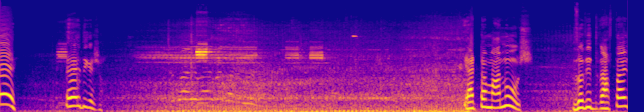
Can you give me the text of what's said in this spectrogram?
এই এইদিকে এসো একটা মানুষ যদি রাস্তায়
